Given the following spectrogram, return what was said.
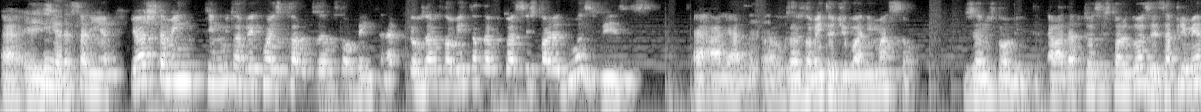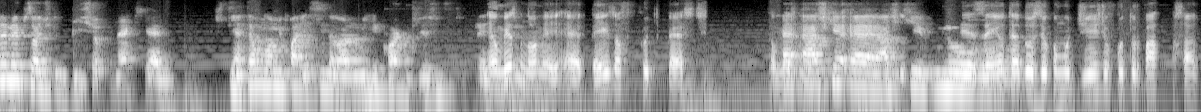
É, é isso, é É. dessa linha. E eu acho que também tem muito a ver com a história dos anos 90, né? Porque os anos 90 adaptou essa história duas vezes. É, aliás, Uhum. os anos 90 eu digo a animação dos anos 90. Ela adaptou essa história duas vezes. A primeira é no episódio do Bishop, né? Que, é, que tem até um nome parecido, agora não me recordo. que a gente É o mesmo nome, é Days of Foot Past. É o É, nome. acho que, é, acho que no desenho traduziu como Dias de um Futuro Passado.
